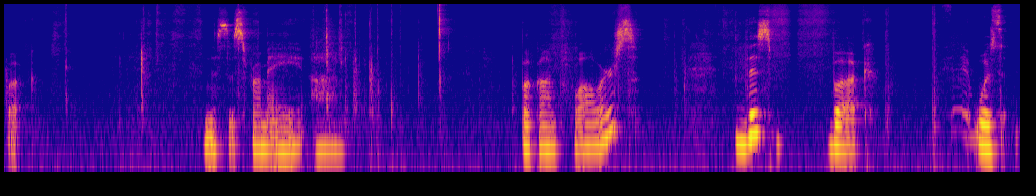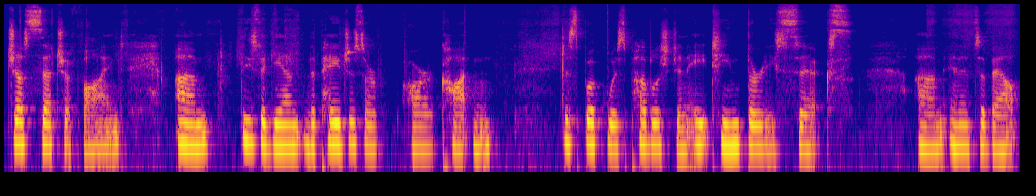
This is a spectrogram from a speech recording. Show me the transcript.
book. And this is from a um, book on flowers. This book it was just such a find. Um, these again, the pages are, are cotton. This book was published in 1836, um, and it's about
